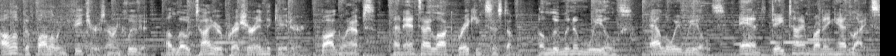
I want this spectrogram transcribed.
All of the following features are included. A low tire pressure indicator, fog lamps, an anti-lock braking system, aluminum wheels, alloy wheels, and daytime running headlights.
